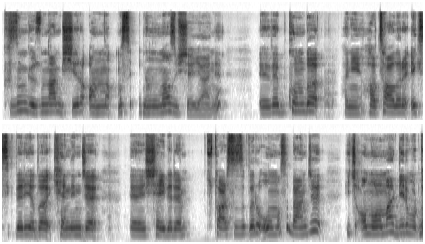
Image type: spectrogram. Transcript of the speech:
kızın gözünden bir şeyleri anlatması inanılmaz bir şey yani. E, ve bu konuda hani hataları, eksikleri ya da kendince e, şeyleri, tutarsızlıkları olması bence hiç anormal değil burada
